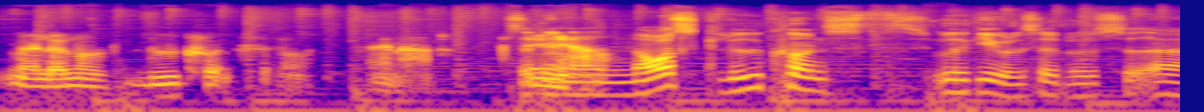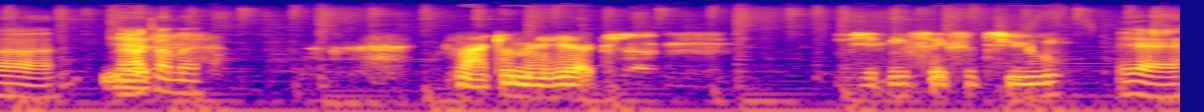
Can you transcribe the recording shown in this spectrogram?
med lave noget lydkunst eller noget. en art. Så det er noget norsk lydkunstudgivelse, du sidder og nørkler med? Snakker med her kl. 19.26 Ja.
